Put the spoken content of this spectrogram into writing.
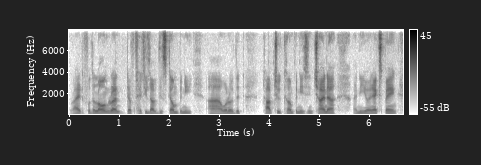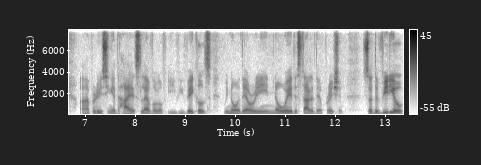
right? For the long run, definitely love this company. Uh, one of the top two companies in China, NIO and XPeng, uh, producing at the highest level of EV vehicles. We know they're already in Norway, they started the operation. So the video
